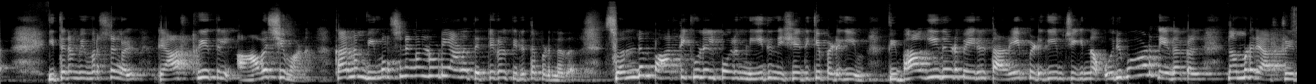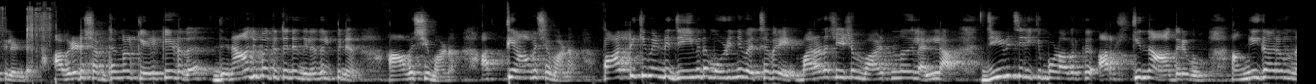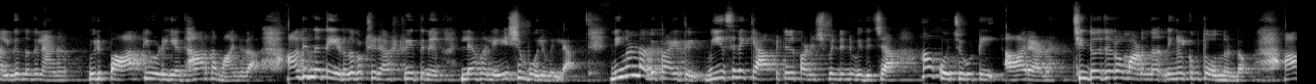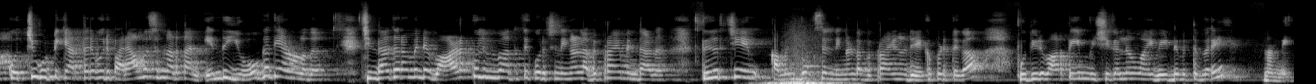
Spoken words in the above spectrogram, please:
ഇത്തരം വിമർശനങ്ങൾ രാഷ്ട്രീയത്തിൽ ആവശ്യമാണ്. കാരണം വിമർശനങ്ങളിലൂടെയാണ് തെറ്റുകൾ തിരുത്തപ്പെടുന്നത്. സ്വന്തം പാർട്ടിക്കുള്ളിൽ പോലും നീതി നിഷേധിക്കപ്പെടുകയും വിഭാഗീയതയുടെ പേരിൽ തഴയപ്പെടുകയും ചെയ്യുന്ന ഒരുപാട് നേതാക്കൾ നമ്മുടെ രാഷ്ട്രീയത്തിലുണ്ട്. അവരുടെ ശബ്ദങ്ങൾ കേൾക്കേണ്ടത് ജനാധിപത്യത്തിന്റെ നിലനിൽപ്പിന് ആവശ്യമാണ് അത്യാവശ്യമാണ്. പാർട്ടിക്ക് വേണ്ടി ജീവിതം ഒഴിഞ്ഞു വെച്ചവരെ മരണശേഷം വാഴ്ത്തുന്നതിലല്ല ജീവിച്ചിരിക്കുമ്പോൾ അവർക്ക് അർഹിക്കുന്ന ആദരവും അംഗീകാരവും നൽകുന്നതിലാണ് ഒരു പാർട്ടിയുടെ യഥാർത്ഥ മാന്യത. അതിന്നത്തെ ഇടതുപക്ഷ രാഷ്ട്രീയത്തിന് ലവലേശം പോലുമില്ല. നിങ്ങളുടെ അഭിപ്രായത്തിൽ വി എസിനെ ക്യാപിറ്റൽ പണിഷ്മെന്റിന് വിധിച്ച ആ കൊച്ചുകുട്ടി ആരാണ്? ചിന്തോജറോം ആണെന്ന് നിങ്ങൾക്കും തോന്നുന്നുണ്ടോ? ആ കൊച്ചുകുട്ടിക്ക് അത്തരം ഒരു പരാമർശം നടത്താൻ എന്ത് യോഗ്യതയാണുള്ളത്? ചിന്താജറോമിന്റെ വാഴക്കുല വിവാദത്തെക്കുറിച്ച് കുറിച്ച് നിങ്ങളുടെ അഭിപ്രായം എന്താണ്? തീർച്ചയായും കമന്റ് ബോക്സിൽ നിങ്ങളുടെ അഭിപ്രായങ്ങൾ രേഖപ്പെടുത്തുക. പുതിയൊരു വാർത്തയും വിശകലനവുമായി വീണ്ടും എത്തും നന്ദി.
